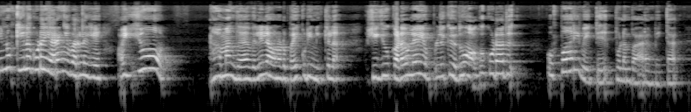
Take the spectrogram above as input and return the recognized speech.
இன்னும் கீழே கூட இறங்கி வரலையே. ஐயோ! ஆமாங்க வெளியில் அவனோட பைக்குடி நிற்கல ஐயோ கடவுளே என் பிள்ளைக்கு எதுவும் ஆகக்கூடாது. ஒப்பாரி வைத்து புலம்ப ஆரம்பித்தார்.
